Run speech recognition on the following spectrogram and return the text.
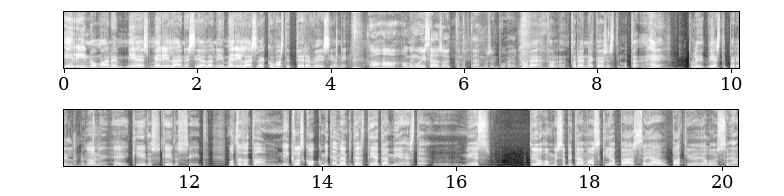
erinomainen mies, meriläinen siellä, niin meriläisille kovasti terveisiä. Niin, Aha, onko mun isä soittanut tämmöisen puhelun? Toden, toden, todennäköisesti, mutta hei, tuli viesti perille nyt. No niin, hei, kiitos, kiitos siitä. Mutta tota, Niklas Kokko, mitä meidän pitäisi tietää miehestä? Mies työhommissa pitää maskia päässä ja patjoja jaloissa ja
